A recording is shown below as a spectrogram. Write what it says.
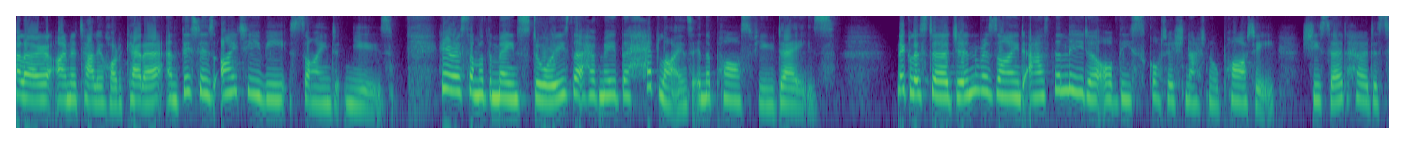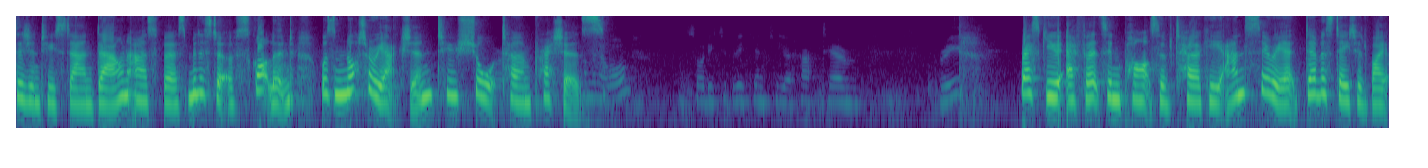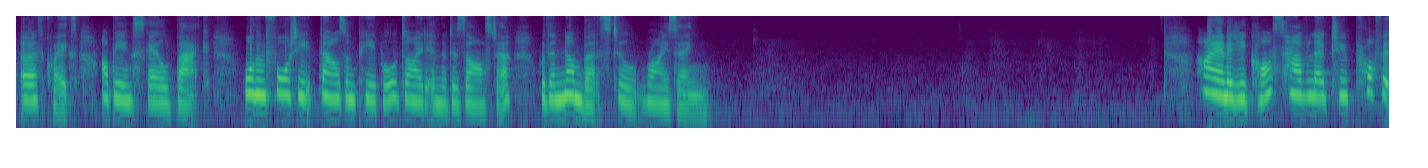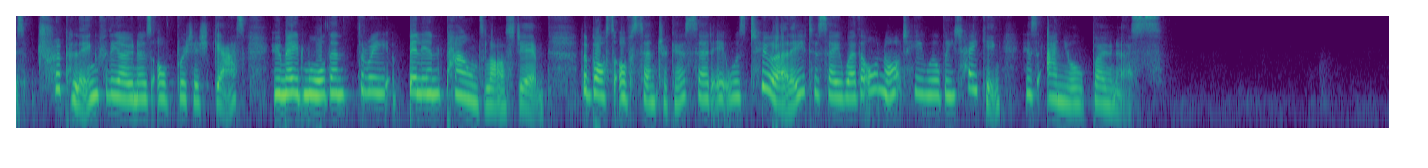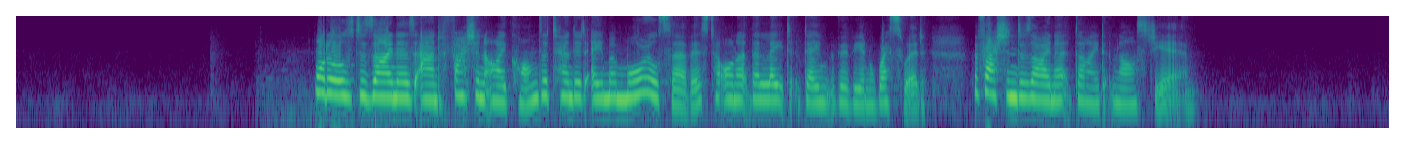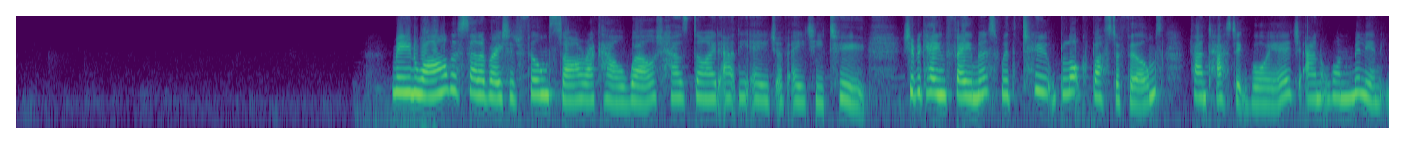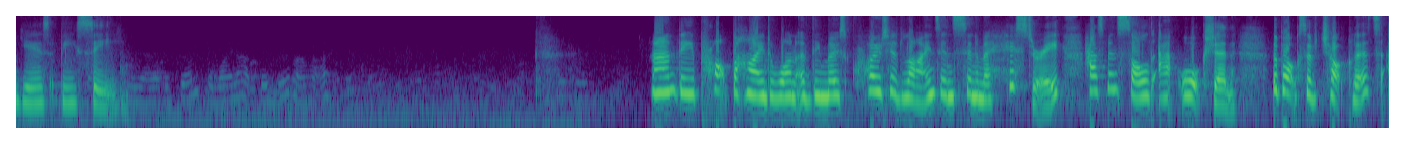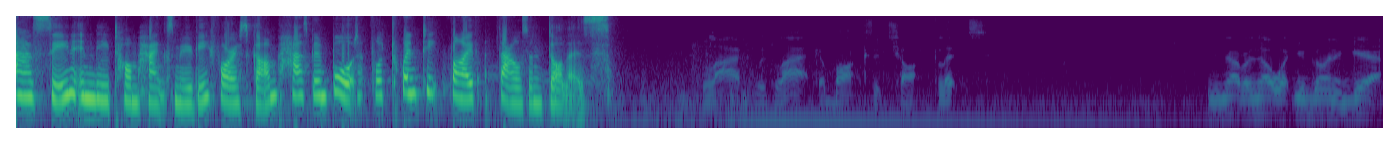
Hello, I'm Natalia Jorquera, and this is ITV Signed News. Here are some of the main stories that have made the headlines in the past few days. Nicola Sturgeon resigned as the leader of the Scottish National Party. She said her decision to stand down as First Minister of Scotland was not a reaction to short-term pressures. Rescue efforts in parts of Turkey and Syria devastated by earthquakes are being scaled back. More than 40,000 people died in the disaster, with the number still rising. High energy costs have led to profits tripling for the owners of British Gas, who made more than £3 billion last year. The boss of Centrica said it was too early to say whether or not he will be taking his annual bonus. Models, designers and fashion icons attended a memorial service to honour the late Dame Vivienne Westwood. The fashion designer died last year. Meanwhile, the celebrated film star Raquel Welch has died at the age of 82. She became famous with two blockbuster films, Fantastic Voyage and One Million Years BC. The prop behind one of the most quoted lines in cinema history has been sold at auction. The box of chocolates, as seen in the Tom Hanks movie Forrest Gump, has been bought for $25,000. You never know what you're going to get.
